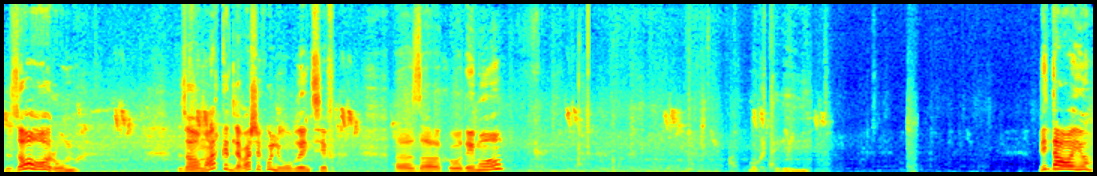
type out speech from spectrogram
Зоорум. Зоомаркет для ваших улюбленців. Е, Заходимо. Ух ти вільний. Вітаю!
